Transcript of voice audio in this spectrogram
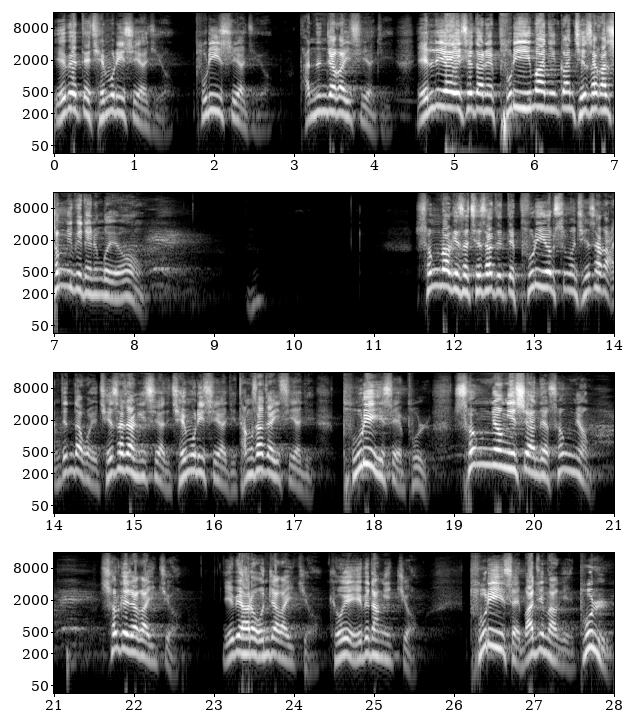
예배 때 재물이 있어야지요. 불이 있어야지요. 받는 자가 있어야지. 엘리야의 재단에 불이 임하니까 제사가 성립이 되는 거예요. 성막에서 제사 될 때 불이 없으면 제사가 안 된다고요. 제사장이 있어야지. 재물이 있어야지. 당사자 있어야지. 불이 있어요. 불. 성령이 있어야 돼요. 성령. 설계자가 있죠. 예배하러 온 자가 있죠. 교회 예배당이 있죠. 불이 있어요. 마지막에 불.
